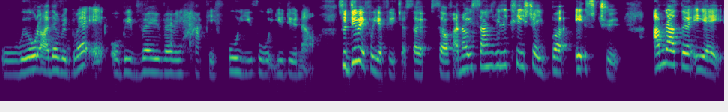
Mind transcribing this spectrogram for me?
will either regret it or be very, very happy for you for what you do now. So do it for your future self. I know it sounds really cliche, but it's true. I'm now 38.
